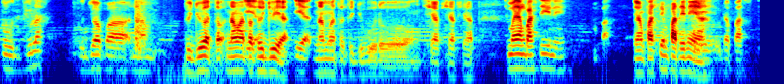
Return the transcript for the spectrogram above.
tujuh lah. Tujuh apa enam. 7 atau 6 atau Iya. 7 ya? Iya. 6 atau 7 burung. Siap, siap, siap. Cuma yang pasti ini empat. Yang pasti 4 ini ya. Iya, udah pasti.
